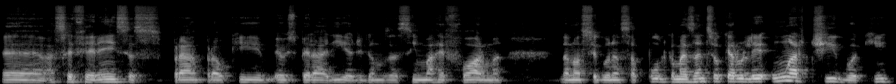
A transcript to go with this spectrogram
é, as referências para o que eu esperaria, digamos assim, uma reforma da nossa segurança pública, mas antes eu quero ler um artigo aqui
